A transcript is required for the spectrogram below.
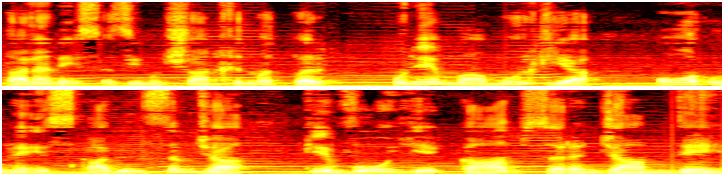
تعالیٰ نے اس عظیم الشان خدمت پر انہیں معمور کیا اور انہیں اس قابل سمجھا کہ وہ یہ کام سر انجام دیں۔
